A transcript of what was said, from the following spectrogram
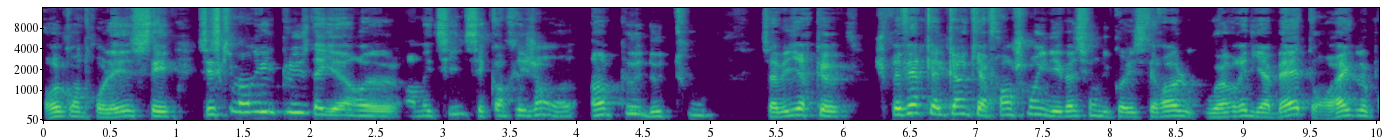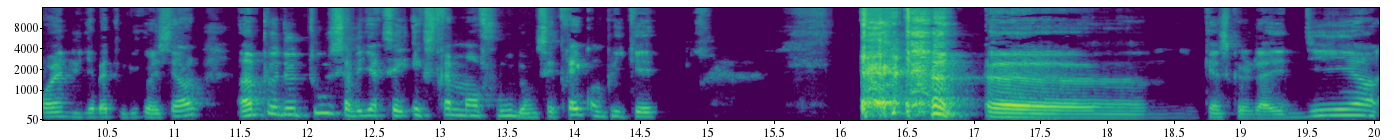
recontrôler. C'est c'est ce qui m'ennuie le plus d'ailleurs euh, en médecine, c'est quand les gens ont un peu de tout. Ça veut dire que je préfère quelqu'un qui a franchement une élévation du cholestérol ou un vrai diabète. On règle le problème du diabète ou du cholestérol. Un peu de tout, ça veut dire que c'est extrêmement flou, donc c'est très compliqué. euh, qu'est-ce que j'allais dire?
